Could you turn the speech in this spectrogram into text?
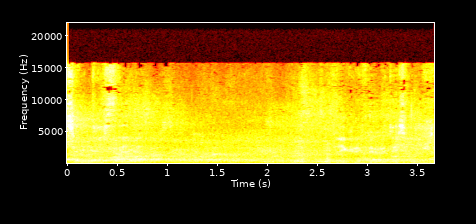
Для игры первые три секунды.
